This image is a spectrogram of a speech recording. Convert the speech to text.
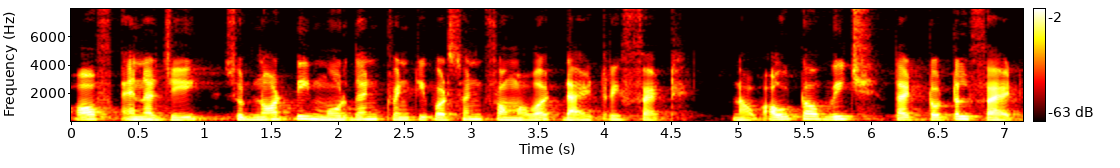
of energy should not be more than 20% from our dietary fat now out of which that total fat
